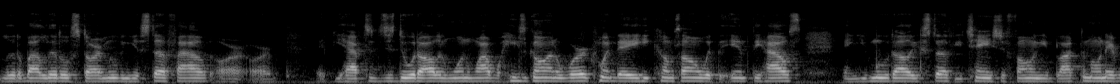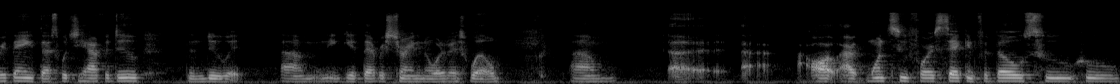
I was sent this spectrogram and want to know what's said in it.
little by little start moving your stuff out or, or if you have to just do it all in one while he's gone to work one day, he comes home with the empty house and you've moved all your stuff, you changed your phone, you blocked him on everything. If that's what you have to do, then do it. Um, and then get that restraining order as well. Um, uh, I, I want to, for a second, for those who, who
